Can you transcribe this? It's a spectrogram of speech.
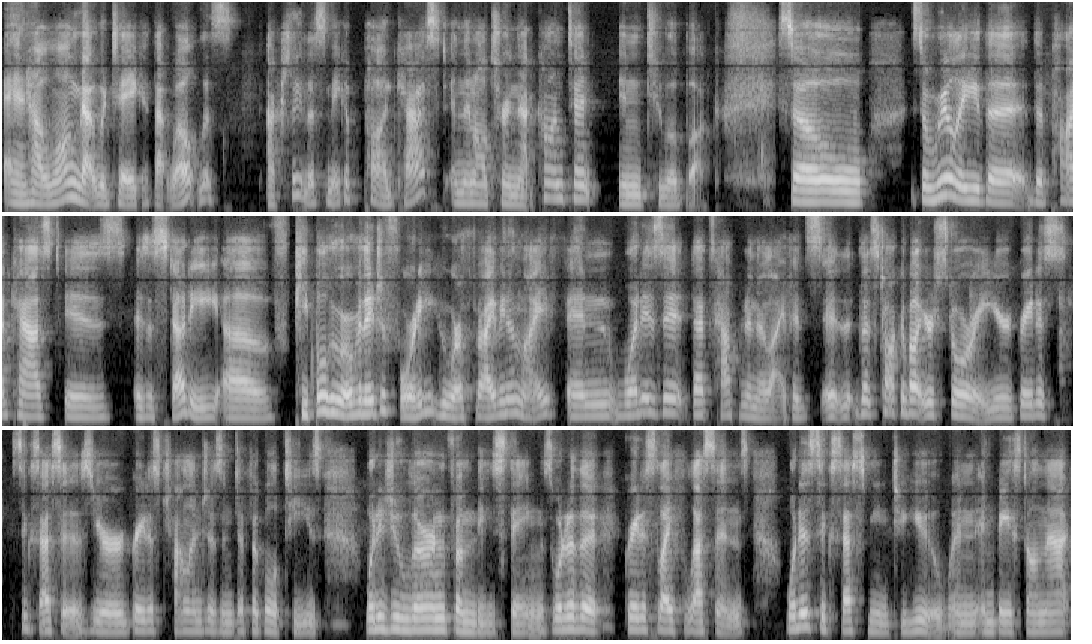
and how long that would take, I thought, well, let's actually let's make a podcast and then I'll turn that content into a book. So so really the the podcast is is a study of people who are over the age of 40 who are thriving in life and what is it that's happened in their life? It's it, let's talk about your story your greatest successes your greatest challenges and difficulties. What did you learn from these things? What are the greatest life lessons? What does success mean to you? And and based on that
